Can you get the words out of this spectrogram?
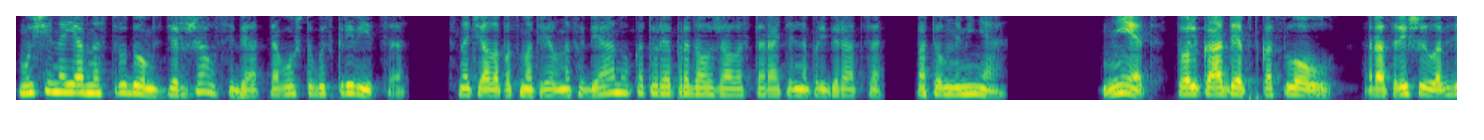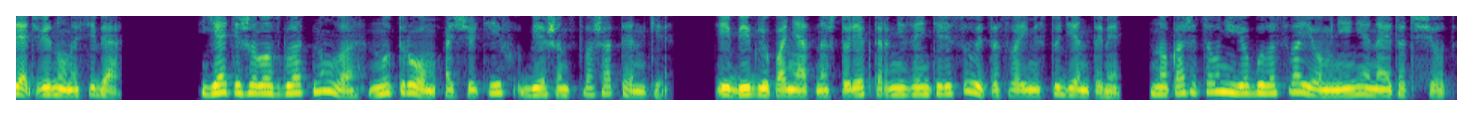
Мужчина явно с трудом сдержал себя от того, чтобы скривиться. Сначала посмотрел на Фабиану, которая продолжала старательно прибираться, потом на меня. «Нет, только адептка Слоул, раз решила взять вину на себя». Я тяжело сглотнула, нутром ощутив бешенство шатенки. И Биглю понятно, что ректор не заинтересуется своими студентами, но, кажется, у нее было свое мнение на этот счет.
